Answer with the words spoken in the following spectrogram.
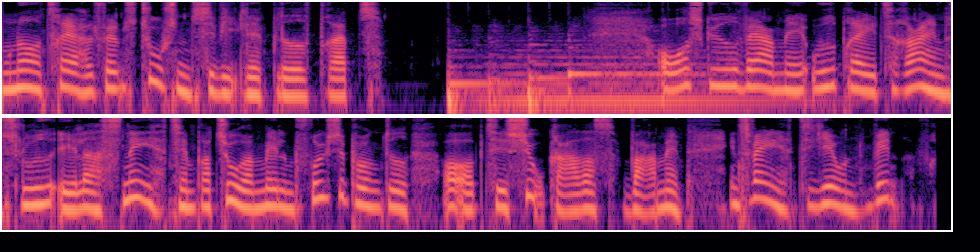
193.000 civile blevet dræbt. Overskyet vejr med udbredt regn, slud eller sne. Temperaturer mellem frysepunktet og op til 7 graders varme. En svag til jævn vind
